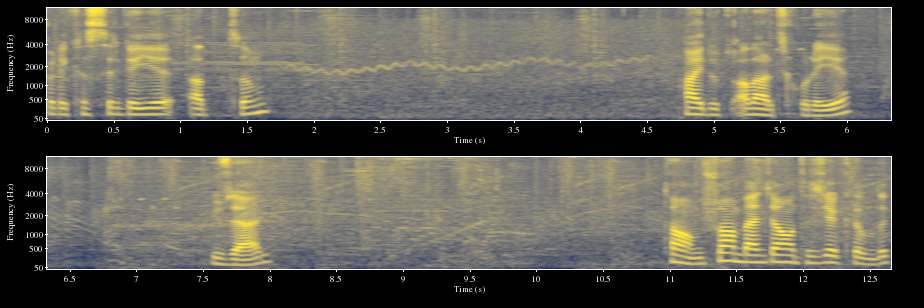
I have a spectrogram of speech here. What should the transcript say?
Şöyle kasırgayı attım. Haydut al artık orayı. Güzel. Tamam şu an bence avantajı yakaladık.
